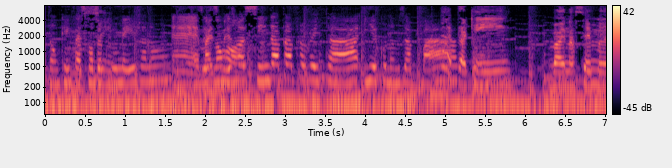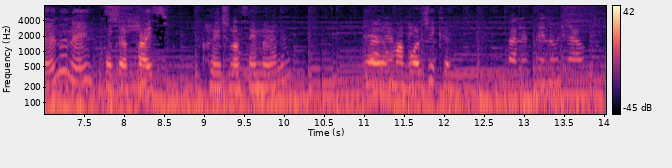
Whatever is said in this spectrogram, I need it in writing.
Então quem faz compra Sim. por meio já não. É, mas não mesmo rola. assim dá pra aproveitar e economizar bastante. É, pra quem vai na semana, né? Compra, Sim. faz rancho na semana. Vale É a uma boa dica. Vale a pena olhar o que,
